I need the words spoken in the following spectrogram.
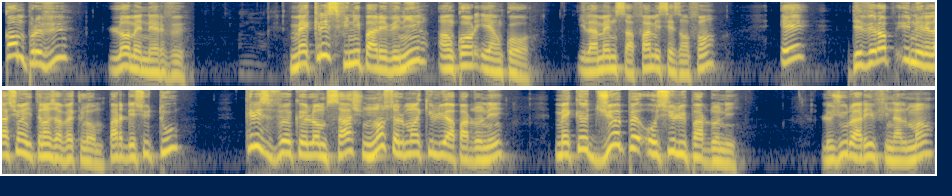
Comme prévu, l'homme est nerveux. Mais Chris finit par revenir encore et encore. Il amène sa femme et ses enfants et développe une relation étrange avec l'homme. Par-dessus tout, Chris veut que l'homme sache non seulement qu'il lui a pardonné, mais que Dieu peut aussi lui pardonner. Le jour arrive finalement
